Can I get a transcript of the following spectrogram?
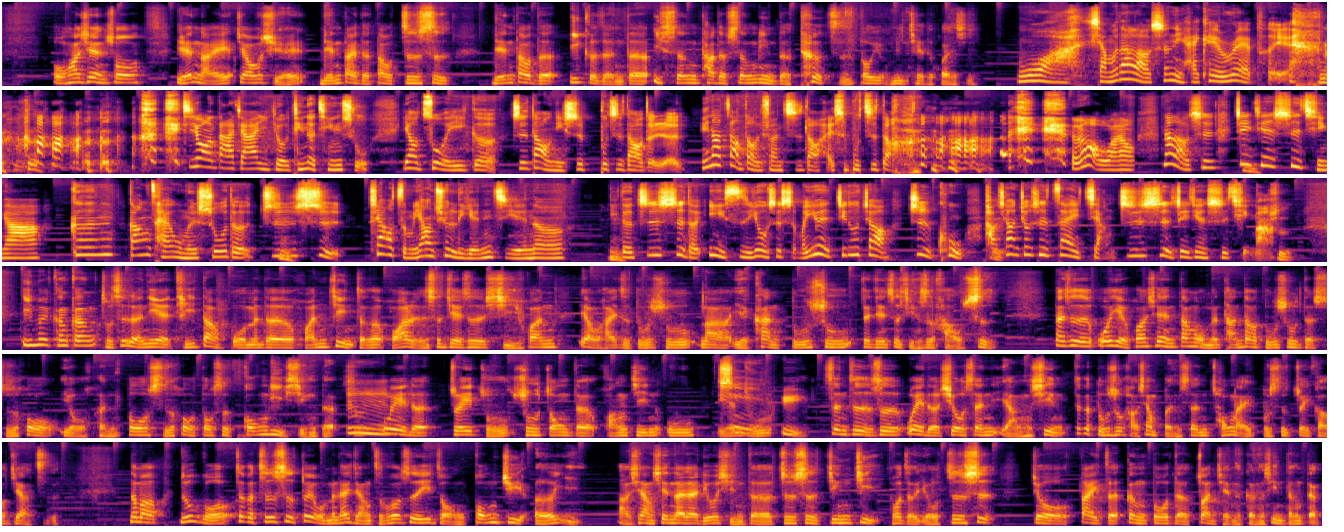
我发现说，原来教学连带的到知识，连到的一个人的一生，他的生命的特质都有密切的关系。哇，想不到老师你还可以 rap 耶！希望大家有听得清楚，要做一个知道你是不知道的人。诶，那这样到底算知道还是不知道？很好玩哦。那老师这件事情啊，嗯、跟刚才我们说的知识是要怎么样去连接呢？嗯、你的知识的意思又是什么？因为基督教智库好像就是在讲知识这件事情嘛。是。因为刚刚主持人你也提到，我们的环境，整个华人世界是喜欢要孩子读书，那也看读书这件事情是好事。但是我也发现，当我们谈到读书的时候，有很多时候都是功利型的，是为了追逐书中的黄金屋、颜如玉，甚至是为了修身养性。这个读书好像本身从来不是最高价值。那么，如果这个知识对我们来讲只不过是一种工具而已啊，像现在在流行的知识经济，或者有知识就带着更多的赚钱的可能性等等。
